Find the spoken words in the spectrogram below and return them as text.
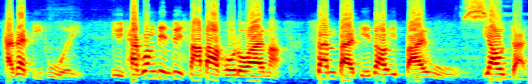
还在底部而已，因为台光电对三大科都挨嘛。三百跌到一百五腰斩，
